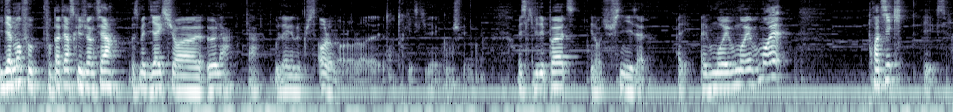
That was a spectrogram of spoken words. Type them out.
Idéalement, faut, faut pas faire ce que je viens de faire. Faut se mettre direct sur euh, eux là. Là, l'avez le plus. Oh là là là là, il y a trop de trucs à esquiver. Comment je fais On va esquiver les potes. Et là, tu finis les ailes. Allez, allez, vous mourrez, vous mourrez, vous mourrez. 3 ticks. Et excellent.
